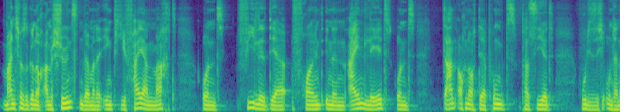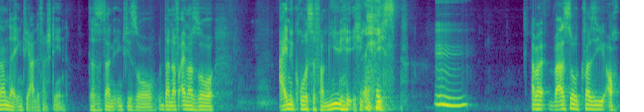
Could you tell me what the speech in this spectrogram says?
manchmal sogar noch am schönsten, wenn man da irgendwie Feiern macht und viele der FreundInnen einlädt und dann auch noch der Punkt passiert, wo die sich untereinander irgendwie alle verstehen. Das ist dann irgendwie so, und dann auf einmal so eine große Familie irgendwie ist. Mhm. Aber war es so quasi auch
